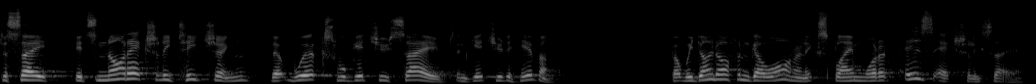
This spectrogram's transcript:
to say it's not actually teaching that works will get you saved and get you to heaven. But we don't often go on and explain what it is actually saying.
